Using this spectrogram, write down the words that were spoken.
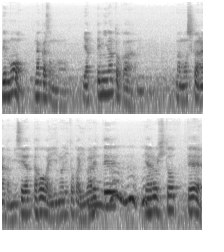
でもなんかそのやってみなとか、そう、まあ、もしくはなんか店やった方がいいのにとか言われてうんうんうんやる人って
